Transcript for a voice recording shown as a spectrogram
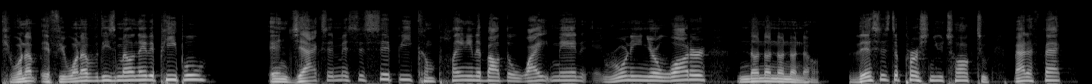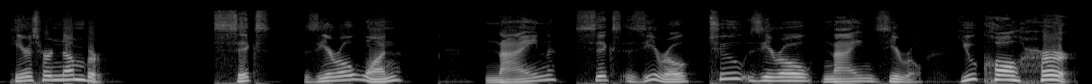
if you're one of, if you're one of these melanated people in Jackson, Mississippi, complaining about the white man ruining your water, no, no, no, no, no. This is the person you talk to. Matter of fact, here's her number 601 960 2090. You call her.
